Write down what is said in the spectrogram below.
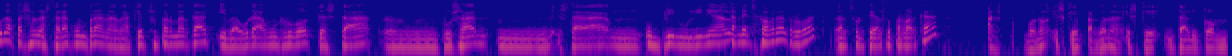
una persona estarà comprant en aquest supermercat i veurà un robot que està mm, posant, mm, està mm, omplint un lineal També ens cobra el robot al sortir del supermercat? Els, bueno, és que, perdona, és que tal i com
